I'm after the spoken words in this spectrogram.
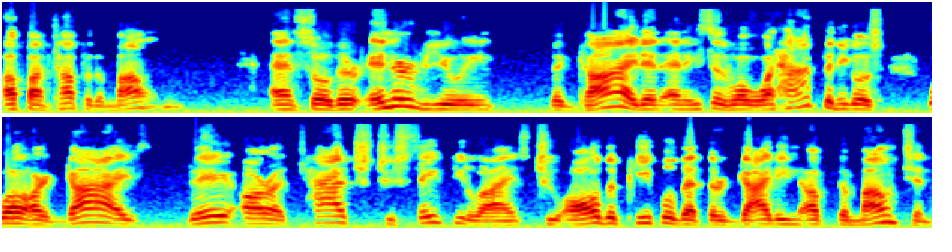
up on top of the mountain. And so they're interviewing the guide. And, and he says, Well, what happened? He goes, Well, our guides, they are attached to safety lines to all the people that they're guiding up the mountain.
